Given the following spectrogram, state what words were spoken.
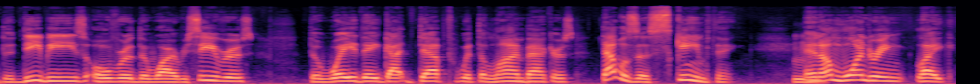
the DBs over the wide receivers, the way they got depth with the linebackers, that was a scheme thing. And I'm wondering, like,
